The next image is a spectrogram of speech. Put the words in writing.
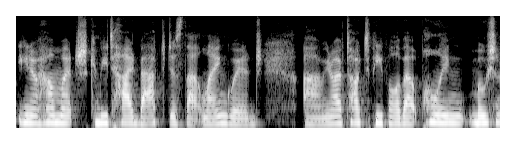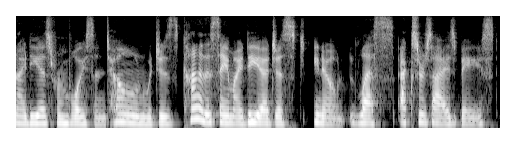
you know, how much can be tied back to just that language. Um, you know, I've talked to people about pulling motion ideas from voice and tone, which is kind of the same idea, just, you know, less exercise based.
